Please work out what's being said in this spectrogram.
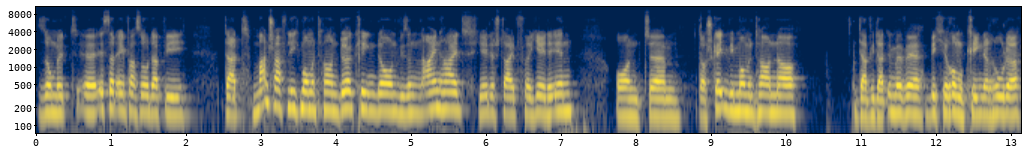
Somit äh, ist das einfach so, dass wir das mannschaftlich momentan durchkriegen down. Wir sind eine Einheit, jede steigt für jede in. Und ähm, da skaten wir momentan noch da wir das immer wieder ein bisschen rumkriegen, das Ruder,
